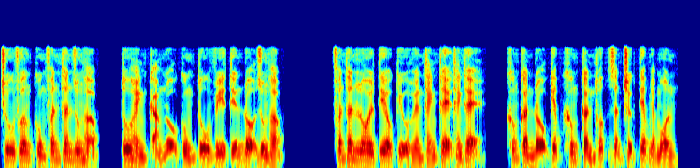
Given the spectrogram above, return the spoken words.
Chu phương cùng phân thân dung hợp, tu hành cảm nộ cùng tu vi tiến độ dung hợp. Phân thân lôi tiêu cựu huyền thánh thể thánh thể, không cần độ kiếp không cần thuốc dẫn trực tiếp nhập môn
